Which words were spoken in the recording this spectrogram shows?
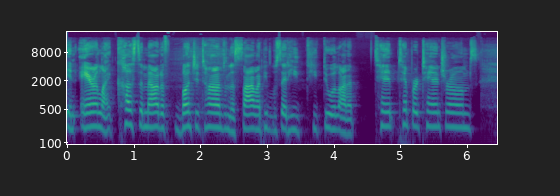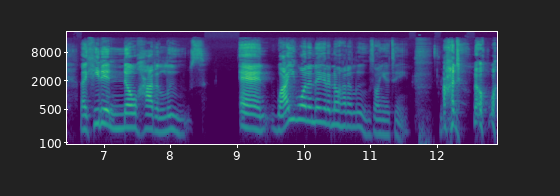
and Aaron like cussed him out a bunch of times on the sideline. People said he he threw a lot of temp, temper tantrums. Like he didn't know how to lose. And why you want a nigga to know how to lose on your team? I don't know why.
